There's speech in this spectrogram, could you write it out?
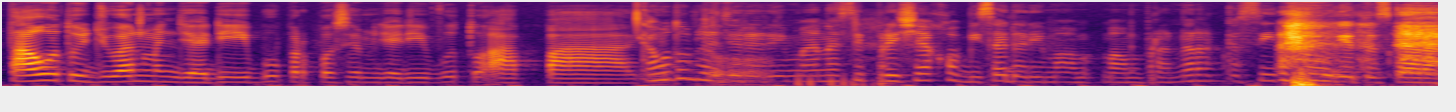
tahu tujuan menjadi ibu, purpose menjadi ibu tuh apa. Kamu tuh gitu. belajar dari mana sih Prisya kok bisa dari mom- mompreneur ke situ gitu sekarang?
